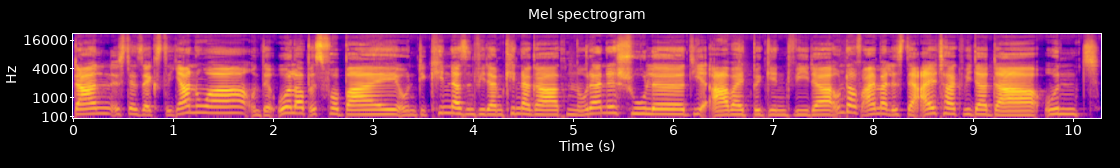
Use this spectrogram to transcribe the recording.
dann ist der 6. Januar und der Urlaub ist vorbei und die Kinder sind wieder im Kindergarten oder in der Schule, die Arbeit beginnt wieder und auf einmal ist der Alltag wieder da und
